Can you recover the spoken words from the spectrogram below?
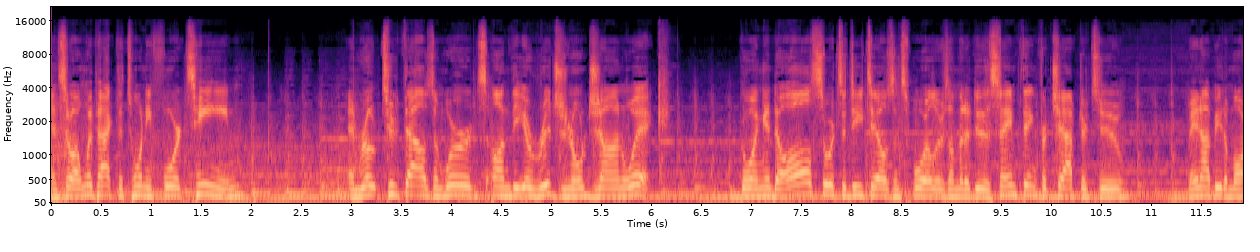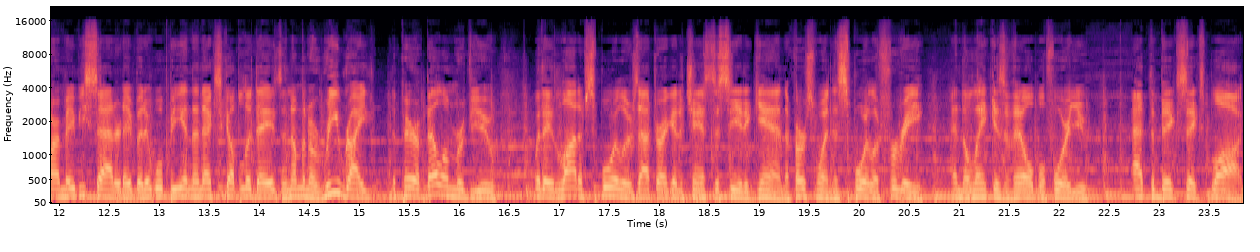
And so I went back to 2014 and wrote 2,000 words on the original John Wick, going into all sorts of details and spoilers. I'm going to do the same thing for chapter two. May not be tomorrow, maybe Saturday, but it will be in the next couple of days. And I'm going to rewrite the Parabellum review with a lot of spoilers after I get a chance to see it again. The first one is spoiler free, and the link is available for you at the Big Six blog.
